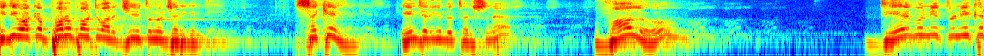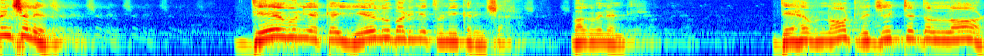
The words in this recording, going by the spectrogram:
ఇది ఒక పొరపాటు వారి జీవితంలో జరిగింది. సెకండ్ ఏం జరిగిందో తెలుసిన? వాళ్ళు దేవుని తృణీకరించలేదు. దేవుని యొక్క ఏలుబడిని తృణీకరించారు. బాగా వినండి. They have not rejected the lord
